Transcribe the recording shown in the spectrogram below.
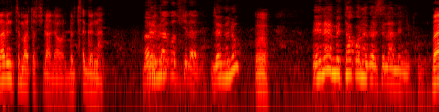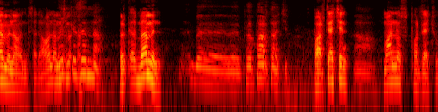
በምን ትመርጠው ትችላለህ? አሁን ብልጽግናን በምን ታውቀው ትችላለህ? ለምኑ? እኔ የምታውቀው ነገር ስላለኝ እኮ በምን አሁን ምሳሌ አሁን ብርቅ- በምን በ- በፓርታችን ፓርቲያችን አዎ። ማን ነው እሱ ፓርቲያችሁ?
